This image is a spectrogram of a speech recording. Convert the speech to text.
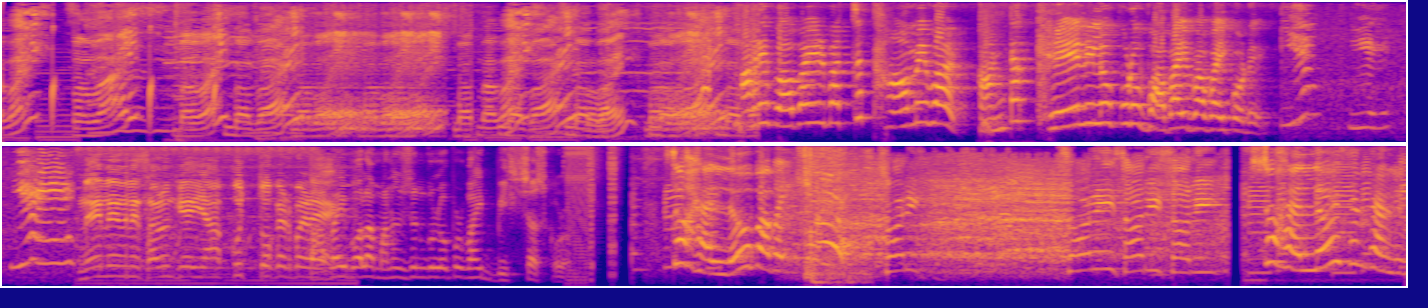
বাবাই বাবাই বাবাই বাবাই বাবাই বাবাই বাবাই বাবাই বাবাই। আরে বাবাই এর বাচ্চা থাম এবার। কানটা খেয়ে নিল পুরো বাবাই বাবাই করে। ইয়ে, ইয়ে, ইয়ে। বলা মানুষজনগুলোর উপর ভাই বিশ্বাস করো hello Babai. Sorry sorry sorry sorry hello ইসেন family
